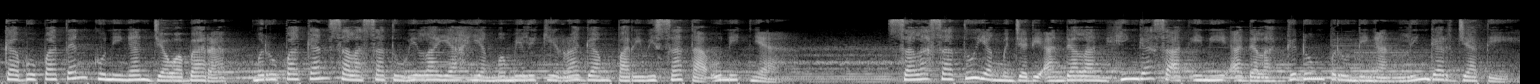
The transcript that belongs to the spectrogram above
Kabupaten Kuningan, Jawa Barat merupakan salah satu wilayah yang memiliki ragam pariwisata uniknya. Salah satu yang menjadi andalan hingga saat ini adalah Gedung Perundingan Linggarjati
